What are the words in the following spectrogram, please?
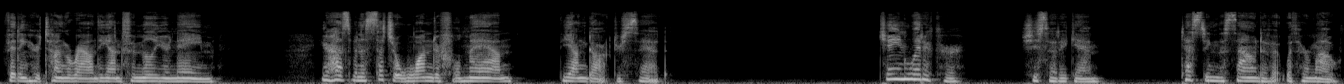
fitting her tongue around the unfamiliar name. Your husband is such a wonderful man, the young doctor said. Jane Whittaker, she said again, testing the sound of it with her mouth.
